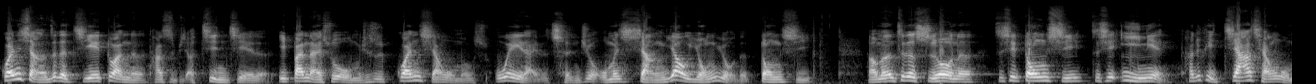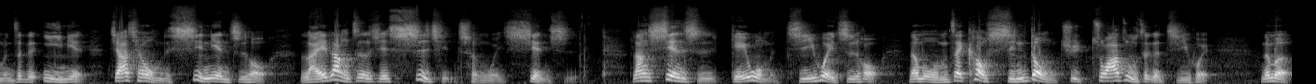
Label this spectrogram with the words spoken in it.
观想的这个阶段呢，它是比较进阶的。一般来说，我们就是观想我们未来的成就，我们想要拥有的东西。好，那么这个时候呢，这些东西、这些意念，它就可以加强我们这个意念，加强我们的信念之后，来让这些事情成为现实，让现实给我们机会之后，那么我们再靠行动去抓住这个机会，那么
